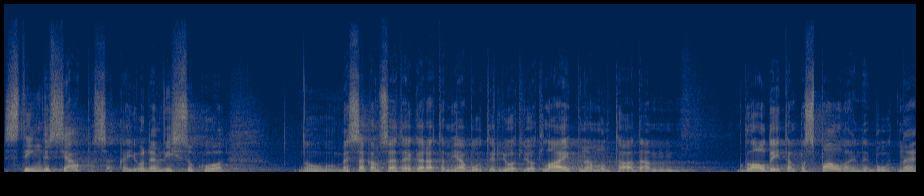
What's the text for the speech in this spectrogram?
stingrs jāpasaka, jo ne visu, ko nu, mēs sakām svētajā garā, tam jābūt ļoti, ļoti laipnam un tādam glaudītam pa spalvai, nebūt ne.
